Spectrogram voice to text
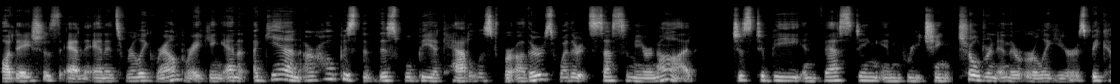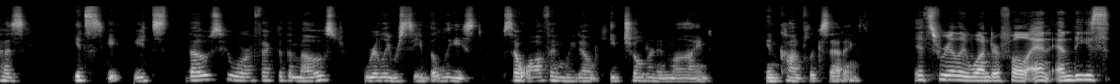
audacious and and it's really groundbreaking. And again, our hope is that this will be a catalyst for others, whether it's Sesame or not, just to be investing in reaching children in their early years because it's it, it's those who are affected the most really receive the least. So often we don't keep children in mind in conflict settings. It's really wonderful. And and these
